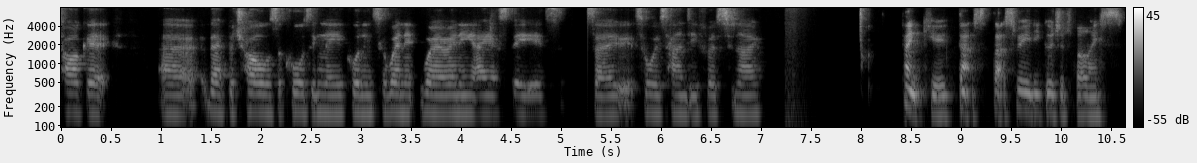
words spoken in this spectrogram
target uh, their patrols accordingly, according to when it, where any ASB is. So it's always handy for us to know. Thank you. That's that's really good advice.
